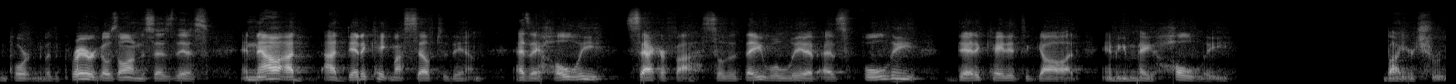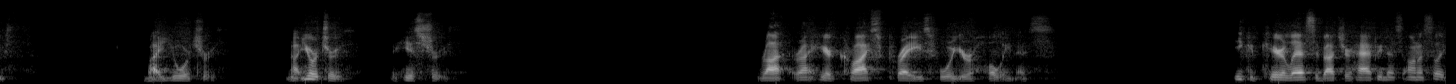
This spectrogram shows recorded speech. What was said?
important. But the prayer goes on and says this and now I, I dedicate myself to them as a holy sacrifice so that they will live as fully dedicated to God and be made holy by your truth. By your truth. Not your truth, but His truth. Right, right here, Christ prays for your holiness. He could care less about your happiness, honestly.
